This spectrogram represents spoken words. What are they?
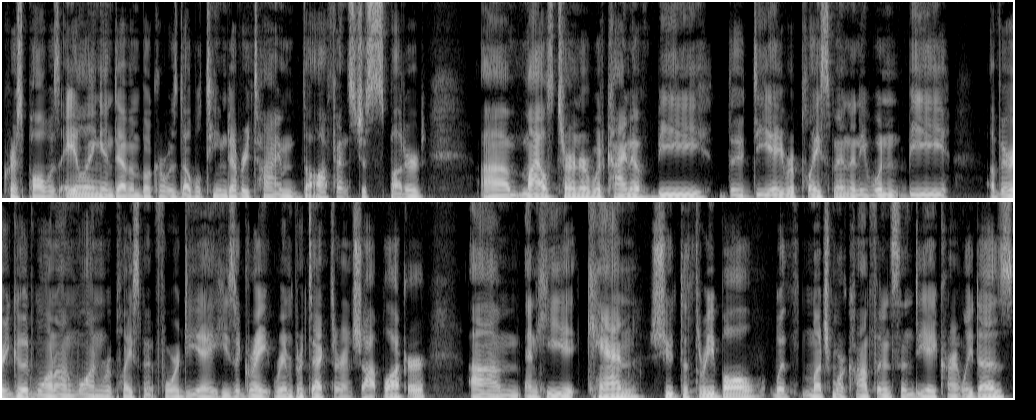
Chris Paul was ailing and Devin Booker was double teamed every time the offense just sputtered. Um, Miles Turner would kind of be the DA replacement, and he wouldn't be a very good one-on-one replacement for DA. He's a great rim protector and shot blocker, um, and he can shoot the three ball with much more confidence than DA currently does.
